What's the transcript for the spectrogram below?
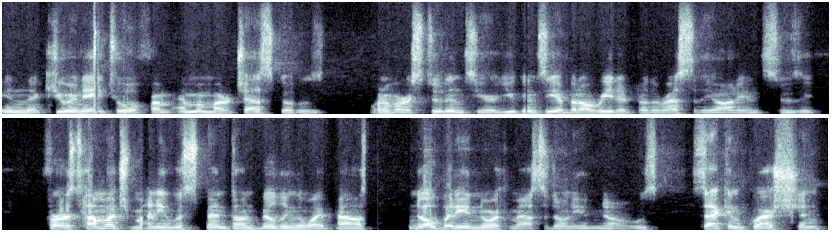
in the Q&A tool from Emma Marchesco, who's one of our students here. You can see it, but I'll read it for the rest of the audience, Susie. First, how much money was spent on building the White Palace? Nobody in North Macedonia knows. Second question,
